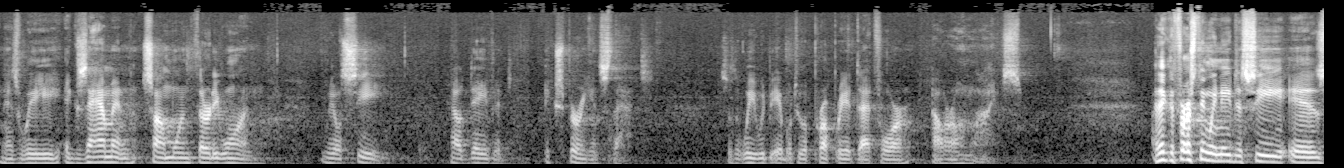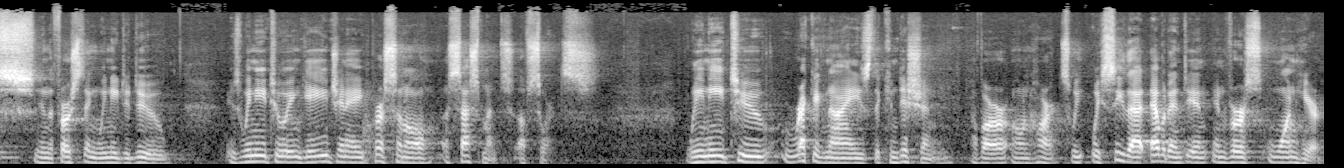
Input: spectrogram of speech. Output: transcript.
And as we examine Psalm 131, we'll see how David experienced that so that we would be able to appropriate that for our own lives. I think the first thing we need to see is, and the first thing we need to do, is we need to engage in a personal assessment of sorts. We need to recognize the condition of our own hearts. We, we see that evident in, in verse 1 here.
